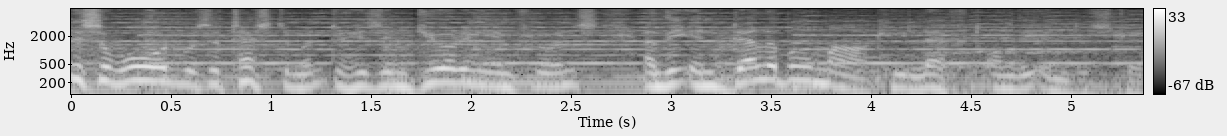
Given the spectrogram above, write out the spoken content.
This award was a testament to his enduring influence and the indelible mark he left on the industry.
